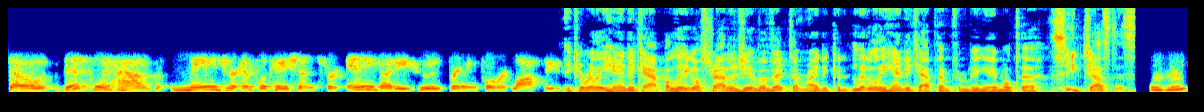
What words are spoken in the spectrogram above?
So this would have major implications for anybody who is bringing forward lawsuits. It could really handicap a legal strategy of a victim, right? It could literally handicap them from being able to seek justice. Mm-hmm.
